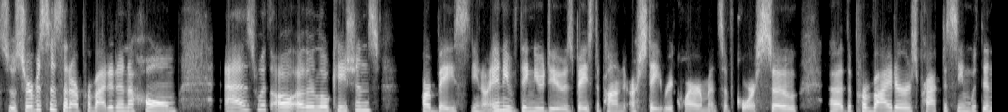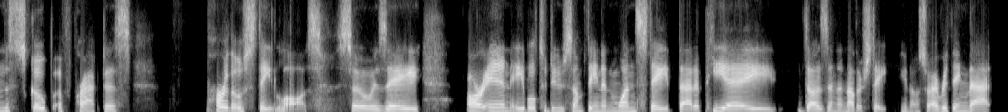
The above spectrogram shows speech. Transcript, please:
So services that are provided in a home, as with all other locations, are based, you know, anything you do is based upon our state requirements, of course. So uh, the provider is practicing within the scope of practice per those state laws. So is a RN able to do something in one state that a PA does in another state? You know, so everything that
